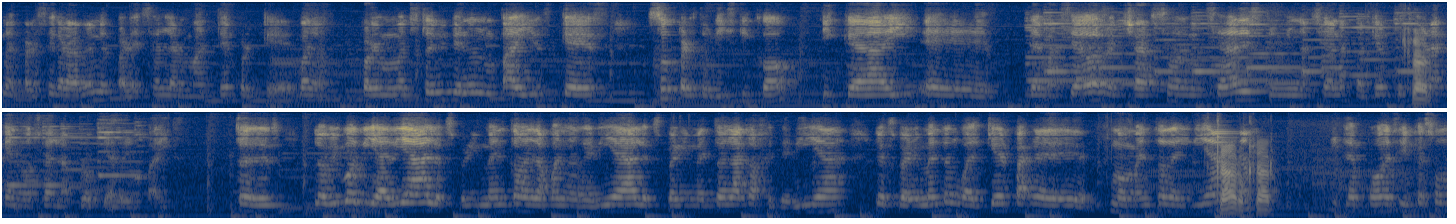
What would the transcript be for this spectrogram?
me parece grave, me parece alarmante, porque, bueno, por el momento estoy viviendo en un país que es súper turístico y que hay eh, demasiado rechazo, demasiada discriminación a cualquier cultura que no sea la propia del país. Entonces, lo vivo día a día, lo experimento en la panadería, lo experimento en la cafetería, lo experimento en cualquier eh, momento del día. Claro, claro y te puedo decir que es, un,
